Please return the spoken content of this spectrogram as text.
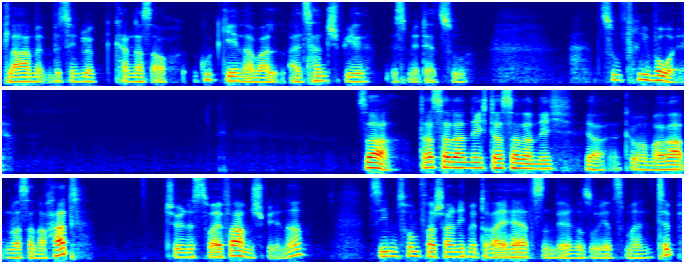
Klar, mit ein bisschen Glück kann das auch gut gehen, aber als Handspiel ist mir der zu, zu frivol. So, das hat er nicht, das hat er nicht. Ja, können wir mal raten, was er noch hat. Schönes Zwei-Farben-Spiel, ne? Sieben Trumpf wahrscheinlich mit drei Herzen wäre so jetzt mein Tipp.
